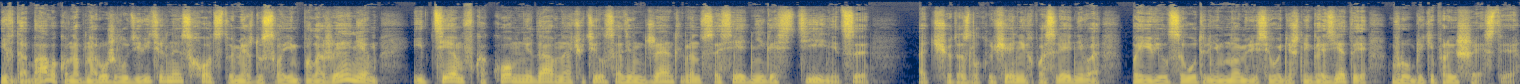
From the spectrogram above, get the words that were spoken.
и вдобавок он обнаружил удивительное сходство между своим положением и тем, в каком недавно очутился один джентльмен в соседней гостинице — Отчет о злоключениях последнего появился в утреннем номере сегодняшней газеты в рубрике «Происшествия».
